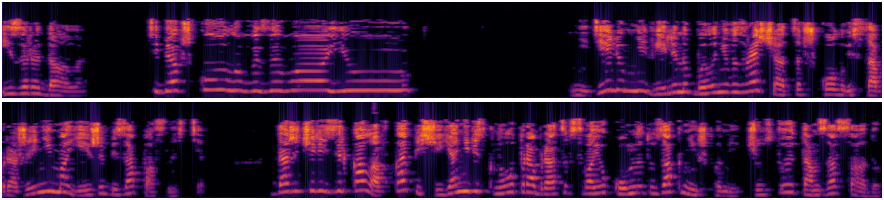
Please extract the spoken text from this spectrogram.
и зарыдала. «Тебя в школу вызывают!» Неделю мне велено было не возвращаться в школу из соображений моей же безопасности. Даже через зеркала в капище я не рискнула пробраться в свою комнату за книжками, чувствуя там засаду.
